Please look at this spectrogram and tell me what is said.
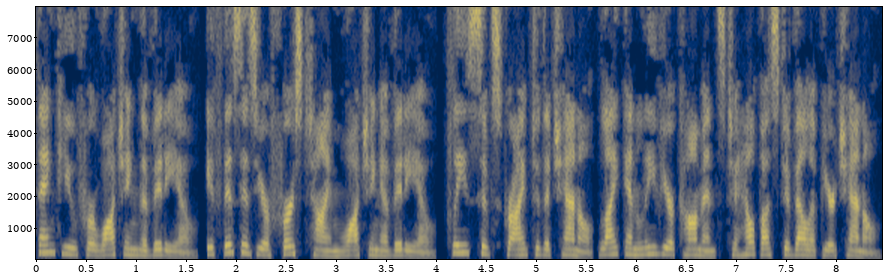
Thank you for watching the video. If this is your first time watching a video, please subscribe to the channel, like and leave your comments to help us develop your channel.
